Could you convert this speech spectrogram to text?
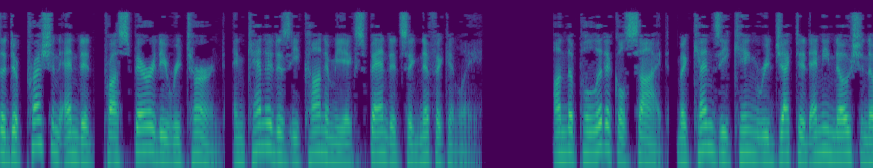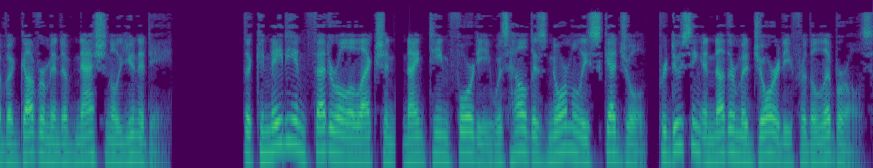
The Depression ended, prosperity returned, and Canada's economy expanded significantly. On the political side, Mackenzie King rejected any notion of a government of national unity. The Canadian federal election, 1940 was held as normally scheduled, producing another majority for the Liberals.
